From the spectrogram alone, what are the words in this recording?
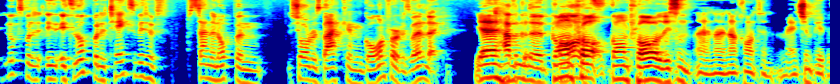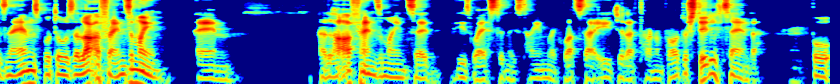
It looks, but it, it- it's luck, but it takes a bit of standing up and shoulders back and going for it as well. Like, Yeah, Having the going pro, going pro. Listen, and I'm not going to mention people's names, but there was a lot of friends of mine. Um, a lot of friends of mine said he's wasting his time. Like, what's that age of that turning pro? They're still saying that, but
